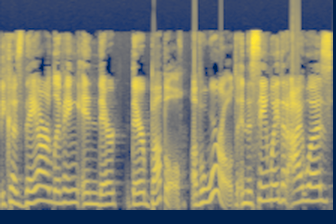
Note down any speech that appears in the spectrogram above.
because they are living in their their bubble of a world in the same way that I was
